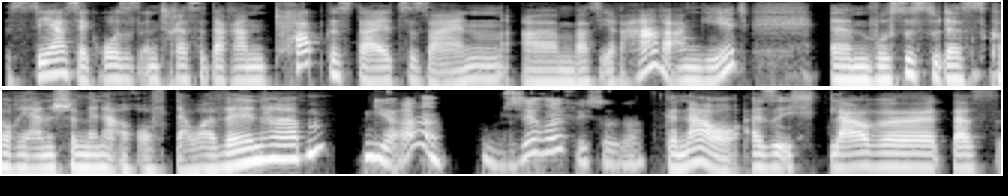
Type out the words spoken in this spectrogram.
sehr, sehr großes Interesse daran, top gestylt zu sein, ähm, was ihre Haare angeht. Ähm, wusstest du, dass koreanische Männer auch oft Dauerwellen haben? Ja, sehr häufig sogar. Genau, also ich glaube, dass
